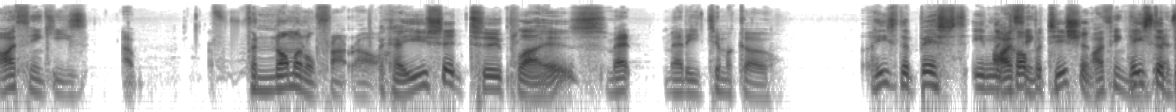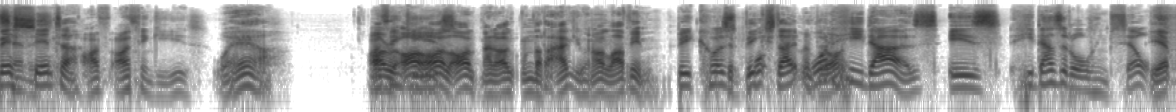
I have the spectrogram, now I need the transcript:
I think he's a phenomenal front rower. Okay, you said two players. Matt Matty Timoko. He's the best in the I competition. Think, I think he's, he's the best centre. I, I, think he is. Wow. I, I think I, he is. Man, I'm not arguing. I love him because it's a big what, statement. What Bryan. he does is he does it all himself. Yep.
